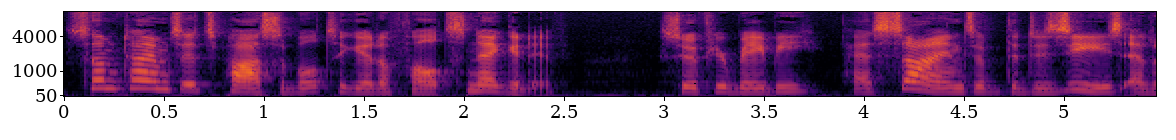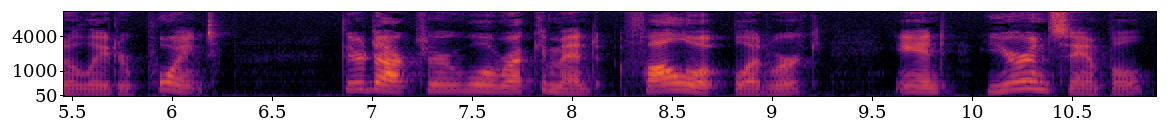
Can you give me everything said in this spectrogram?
Sometimes it's possible to get a false negative, so if your baby has signs of the disease at a later point, their doctor will recommend follow up blood work and urine sample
